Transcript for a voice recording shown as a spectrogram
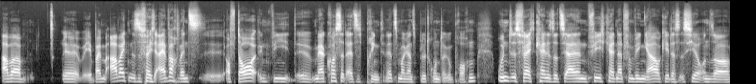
Aber äh, beim Arbeiten ist es vielleicht einfach, wenn es äh, auf Dauer irgendwie äh, mehr kostet, als es bringt. Jetzt mal ganz blöd runtergebrochen. Und es vielleicht keine sozialen Fähigkeiten hat, von wegen, ja, okay, das ist hier unser,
